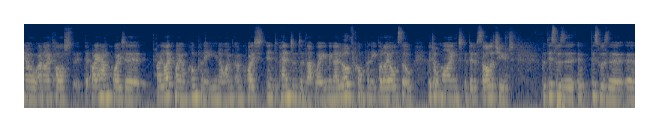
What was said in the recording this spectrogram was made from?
know and I thought I am quite a I like my own company. You know, I'm I'm quite independent in that way. I mean, I love company, but I also I don't mind a bit of solitude. But this was a this was a, a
